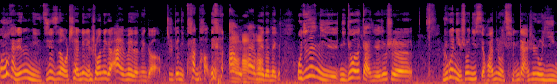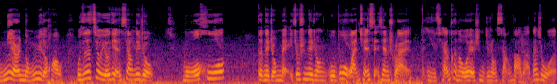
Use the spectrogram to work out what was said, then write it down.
我感觉你记不记得我之前跟你说那个暧昧的那个，就是跟你探讨那个暧暧昧的那个，我觉得你你给我的感觉就是，如果你说你喜欢那种情感是那种隐秘而浓郁的话，我觉得就有点像那种模糊的那种美，就是那种我不完全显现出来。以前可能我也是你这种想法吧，但是我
